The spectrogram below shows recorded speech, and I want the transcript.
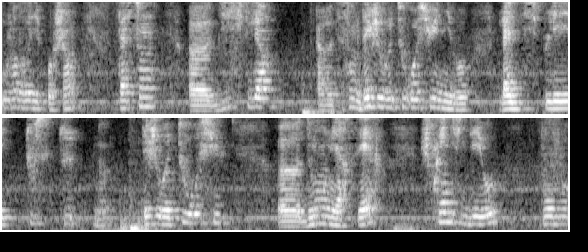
ou vendredi prochain. De toute façon, euh, d'ici là, euh, de toute façon, dès que j'aurai tout reçu au niveau la display, dès que j'aurai tout reçu de mon anniversaire, je ferai une vidéo pour vous,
